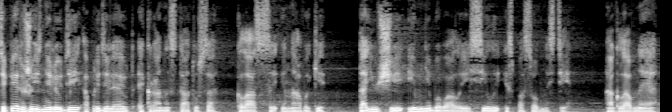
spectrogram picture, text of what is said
Теперь жизни людей определяют экраны статуса, классы и навыки, дающие им небывалые силы и способности. А главное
